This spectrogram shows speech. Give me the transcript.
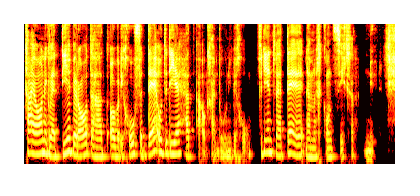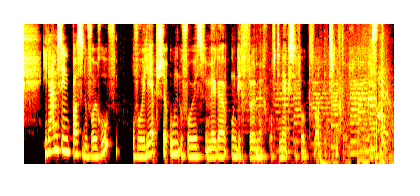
Keine Ahnung, wer die beraten hat, aber ich hoffe, der oder die hat auch keinen Boni bekommen. Verdient wäre der nämlich ganz sicher nicht. In diesem Sinne, passt auf euch auf, auf eure Liebsten und auf euer Vermögen und ich freue mich auf die nächste Folge Klartext mit euch. Bis dann.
